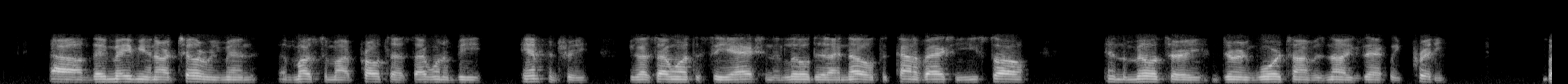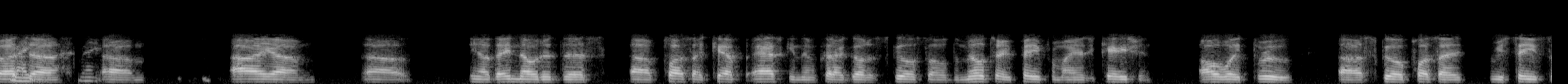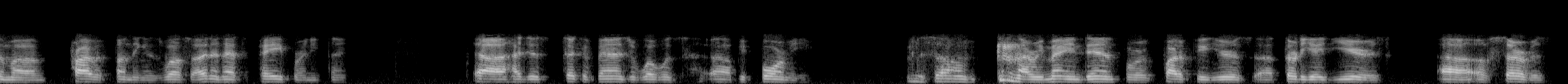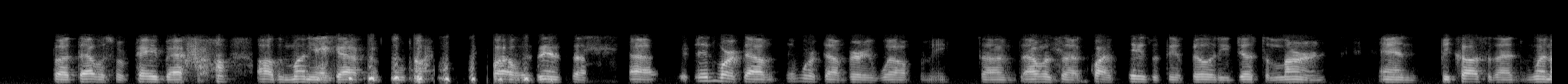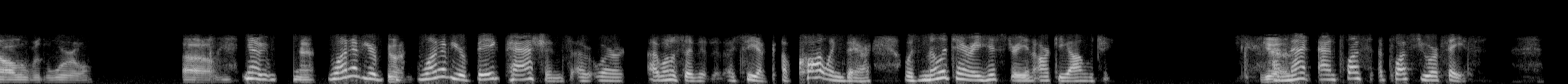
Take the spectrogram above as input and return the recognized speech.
uh, they made me an artilleryman and much to my protest, I want to be infantry because I want to see action. And little did I know the kind of action you saw in the military during wartime is not exactly pretty. But right. Uh, right. Um, I, um, uh, you know, they noted this. Uh, plus, I kept asking them, could I go to school? So the military paid for my education all the way through uh, school. Plus, I received some uh, private funding as well, so I didn't have to pay for anything. Uh, I just took advantage of what was uh, before me. So I remained in for quite a few years, uh, 38 years uh, of service, but that was for payback for all, the money I got from while I was in. So uh, it, it worked out. It worked out very well for me. So I, I was uh, quite pleased with the ability just to learn and because of that, went all over the world. Um, now, yeah. one of your one of your big passions, uh, or I want to say that I see a, a calling there, was military history and archaeology. Yeah. And that, and plus plus your faith,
